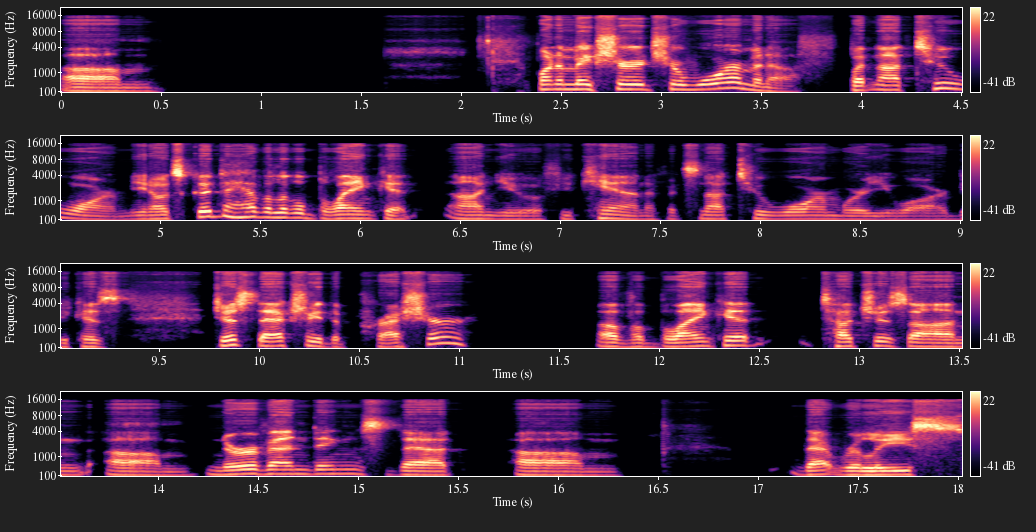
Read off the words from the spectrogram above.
Um, want to make sure that you're warm enough, but not too warm. You know, it's good to have a little blanket on you if you can, if it's not too warm where you are, because just actually the pressure of a blanket touches on um, nerve endings that um, that release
